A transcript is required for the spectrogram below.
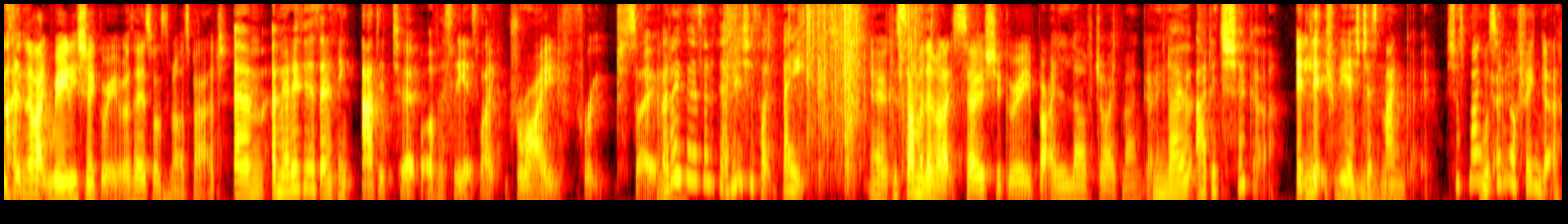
Isn't it like really sugary or are those ones not as bad? Um, I mean, I don't think there's anything added to it, but obviously it's like dried fruit. So I Mm. don't think there's anything. I think it's just like baked. Yeah, because some of them are like so sugary, but I love dried mango. No added sugar. It literally is just mango. It's just mango. Hmm. What's on your finger?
